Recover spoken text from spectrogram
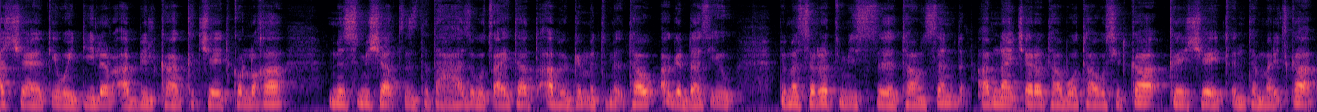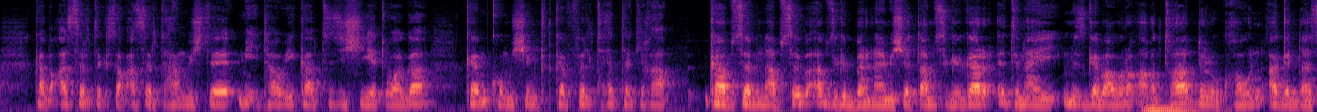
ኣሻያጢ ወይ ዲለር ኣቢልካ ክትሸይጥ ከሎኻ ምስ ምሻጥ ዝተተሓሓዘ ወጻኢታት ኣብ ግምት ምእታው ኣገዳሲ እዩ። ብመሰረት ሚስ ታውንሰንድ፣ ኣብ ናይ ጨረታ ቦታ ወሲድካ ክትሸይጥ እንተ መሪጽካ፣ ካብ ዓሰርተ ክሳብ ዓሰርተ ሓሙሽተ ሚእታዊ ካብቲ ዝሽየጥ ዋጋ ከም ኮምሽን ክትከፍል ትሕተት ኢኻ። ካብ ሰብ ናብ ሰብ ኣብ ዝግበር ናይ መሸጣ ምስግጋር፣ እቲ ናይ ምዝገባ ወረቓቕትኻ ድሉው ክኸውን ኣገዳሲ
